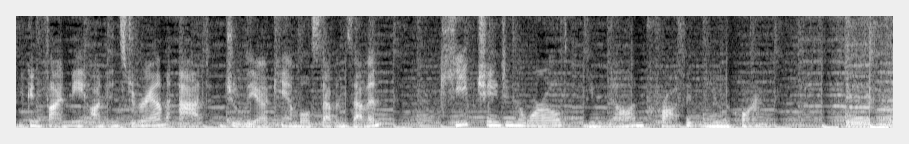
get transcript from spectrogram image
you can find me on Instagram at Julia Campbell77. Keep changing the world, you nonprofit unicorn.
